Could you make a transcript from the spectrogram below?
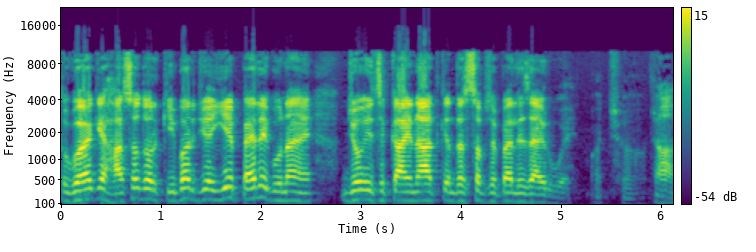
تو گویا کہ حسد اور کیبر جو ہے یہ پہلے گناہ ہیں جو اس کائنات کے اندر سب سے پہلے ظاہر ہوئے۔ اچھا۔ ہاں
